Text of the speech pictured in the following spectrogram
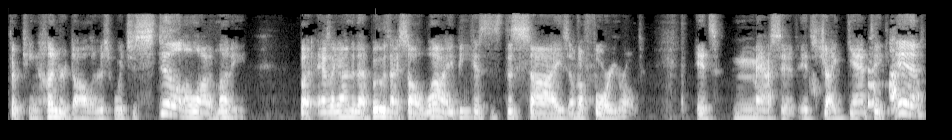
thirteen hundred dollars, which is still a lot of money. But as I got into that booth, I saw why because it's the size of a four year old. It's massive. It's gigantic, and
